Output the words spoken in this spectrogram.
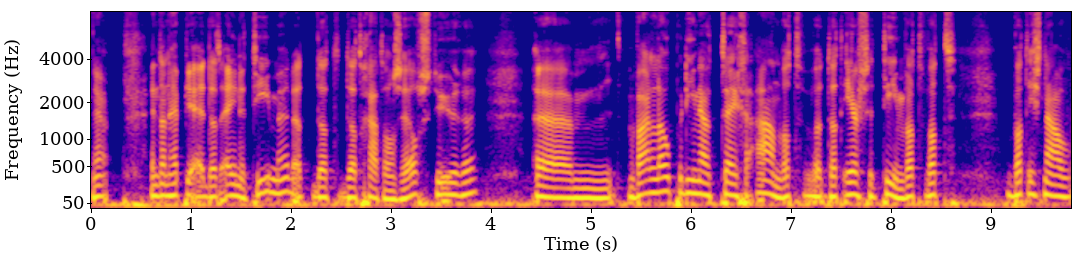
Ja, en dan heb je dat ene team, hè, dat, dat, dat gaat dan zelf sturen. Um, waar lopen die nou tegenaan? Wat, wat, dat eerste team, wat, wat, wat is nou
